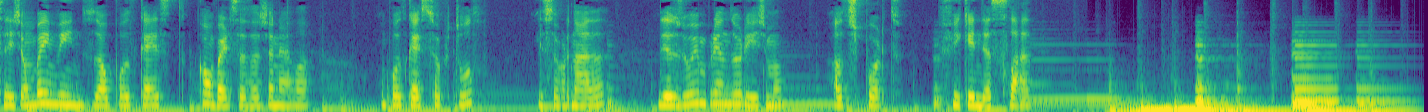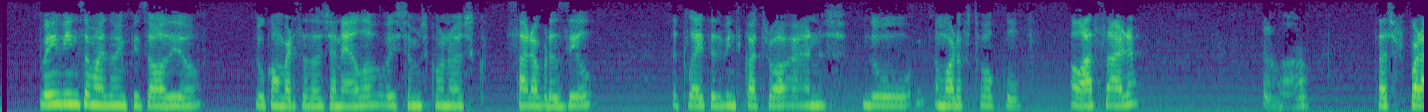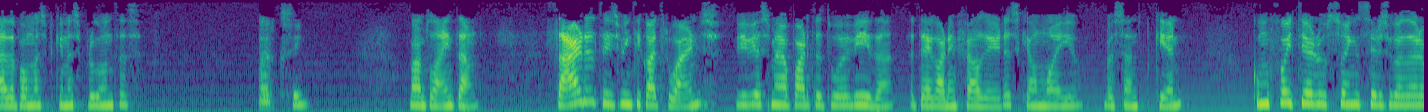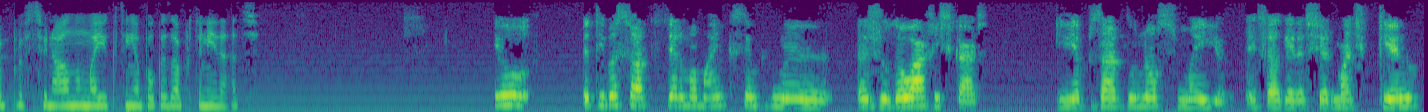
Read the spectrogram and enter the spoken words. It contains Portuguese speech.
Sejam bem-vindos ao podcast Conversas à Janela, um podcast sobre tudo e sobre nada, desde o empreendedorismo ao desporto. Fiquem desse lado. Bem-vindos a mais um episódio do Conversas à Janela. Hoje estamos connosco Sara Brasil, atleta de 24 anos do Amora Futebol Clube. Olá, Sara. Olá. Estás preparada para umas pequenas perguntas? Claro que sim. Vamos lá então. Sara, tens 24 anos, viveste a maior parte da tua vida até agora em Felgueiras, que é um meio bastante pequeno. Como foi ter o sonho de ser jogadora profissional num meio que tinha poucas oportunidades? Eu, eu tive a sorte de ter uma mãe que sempre me ajudou a arriscar. E apesar do nosso meio em Felgueiras ser mais pequeno,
